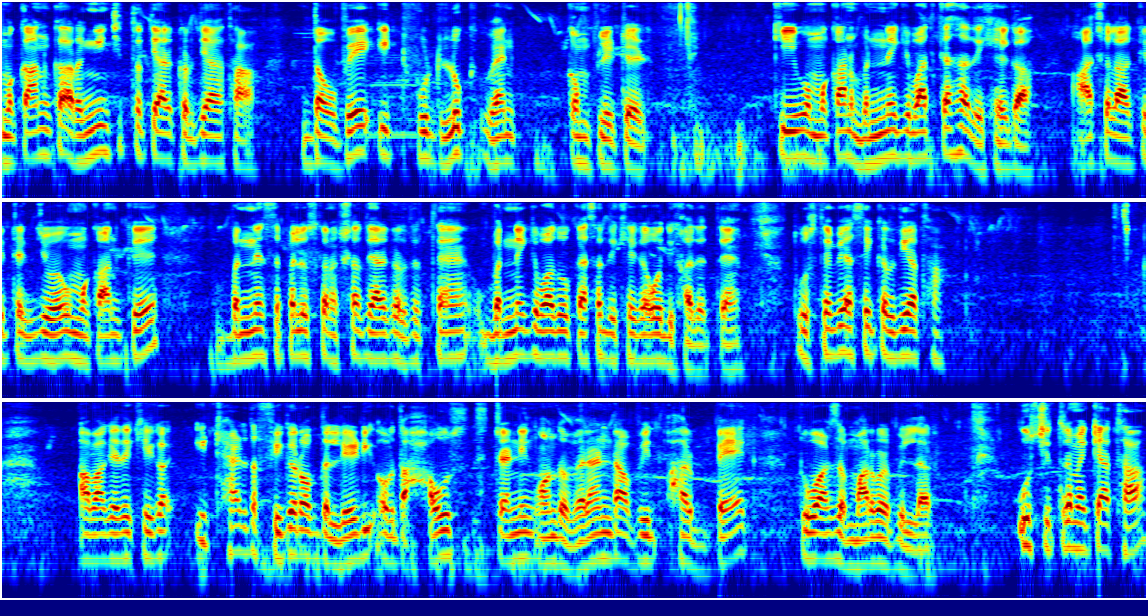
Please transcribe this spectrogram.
मकान का रंगीन चित्र तैयार कर दिया था। The way it would look when completed कि वो मकान बनने के बाद कैसा दिखेगा। आजकल आर्किटेक्ट जो है, वो मकान के बनने से पहले उसका नक्शा तैयार कर देते हैं। बनने के बाद वो कैसा दिखेगा वो दिखा देते हैं। तो उसने भी ऐसे ही कर दिया था। अब आगे देखिएगा। It had the figure of the lady of the house standing on the veranda with her back towards the marble pillar उस चित्र में क्या था?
